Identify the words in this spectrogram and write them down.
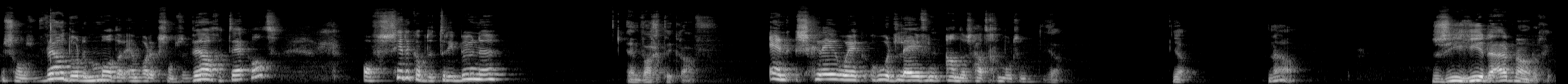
soms wel door de modder en word ik soms wel getackeld? Of zit ik op de tribune En wacht ik af. en schreeuw ik hoe het leven anders had gemoeten? Ja. Ja. Nou. Zie hier de uitnodiging.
